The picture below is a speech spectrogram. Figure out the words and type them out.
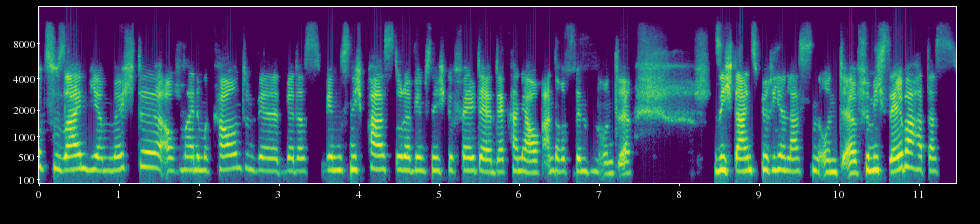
ja. zu sein, wie er möchte, auf meinem Account. Und wer, wer das, wem es nicht passt oder wem es nicht gefällt, der, der kann ja auch andere finden und äh, sich da inspirieren lassen. Und äh, für mich selber hat das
